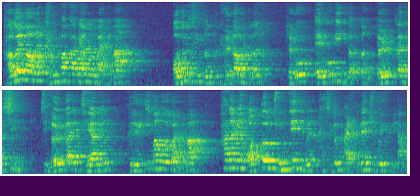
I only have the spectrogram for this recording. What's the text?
바로의 마음을 강팍하게 함으로 말미암아 얻을 수 있던 그 결과물들은 결국 애굽이 믿었던 열 가지 신, 즉 열 가지 재앙이 그들에게 임함으로 말미암아 하나님이 어떤 존재인지를 다시금 말씀해 주고 있습니다.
